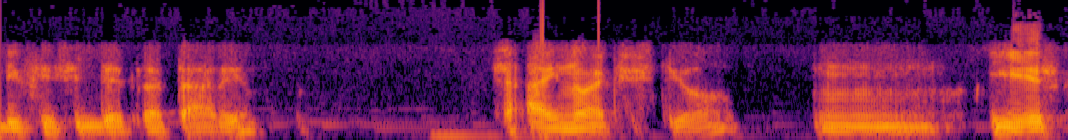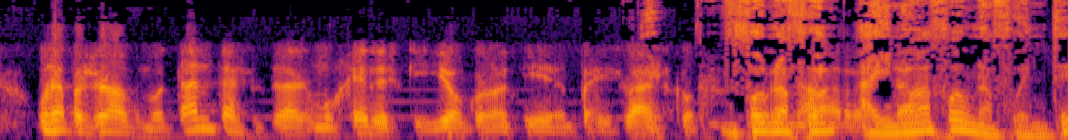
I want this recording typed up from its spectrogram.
difíciles de tratar. ¿eh? ahí no existió mm, y es una persona como tantas de las mujeres que yo conocí en el País Vasco. ¿Fue una fuente? ¿Ainhoa fue una fuente?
